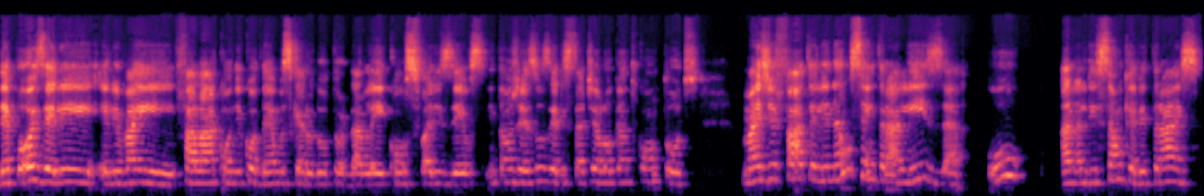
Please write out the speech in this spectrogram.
Depois ele, ele vai falar com Nicodemos, que era o doutor da lei, com os fariseus. Então Jesus ele está dialogando com todos, mas de fato ele não centraliza o, a lição que ele traz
